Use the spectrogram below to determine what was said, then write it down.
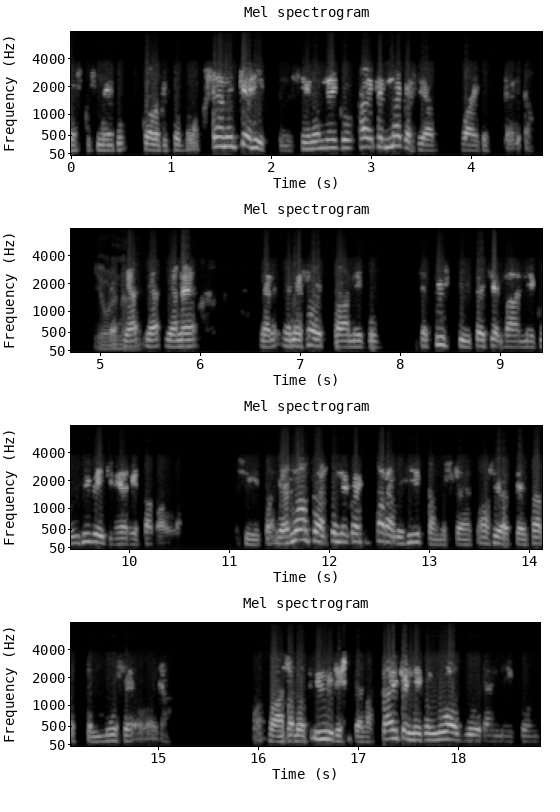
joskus niin kuin 30-luvulla, kun sehän on kehittynyt. Siinä on niin kuin kaiken näköisiä vaikutteita. Ja, ja, ja, ja, ne, ja, ja ne soittaa niin kuin, ja pystyy tekemään niin kuin hyvinkin eri tavalla siitä. Ja Ruotsalaista on niin paremmin hiittänyt se, että asioita ei tarvitse museoida, vaan sä voit yhdistellä. Kaiken niin kuin luovuuden niin kuin,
